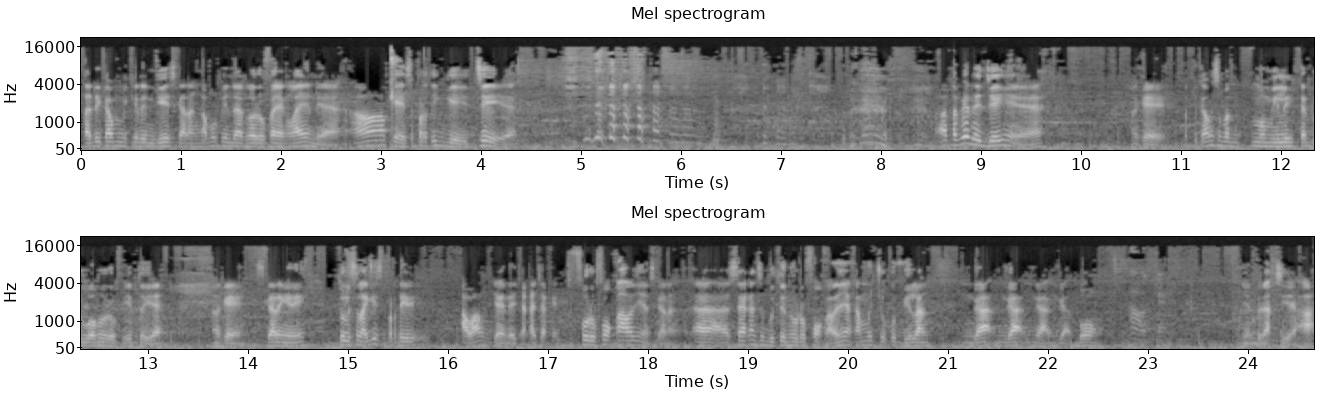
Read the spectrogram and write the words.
Tadi kamu mikirin G, sekarang kamu pindah ke huruf yang lain ya. Oke, seperti G, J ya. Ah, tapi ada J-nya ya. Oke, tapi kamu sempat memilih kedua huruf itu ya. Oke, sekarang ini tulis lagi seperti awal, jangan diacak-acak ya. Huruf vokalnya sekarang. Eh, saya akan sebutin huruf vokalnya, kamu cukup bilang enggak, enggak, enggak, enggak, bohong. Oh, Oke. Jangan beraksi ya. A,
